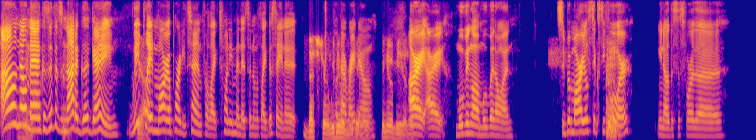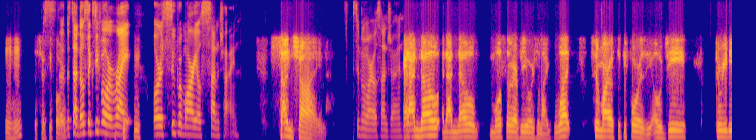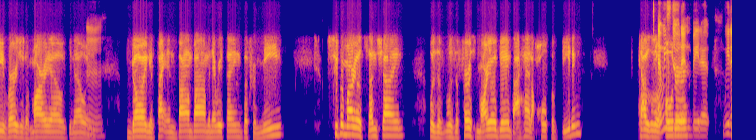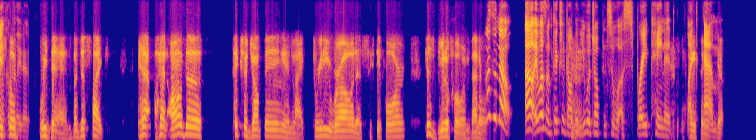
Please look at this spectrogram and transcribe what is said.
I don't know, man, because if it's not a good game, we yeah, played Mario Party 10 for like 20 minutes and it was like, this ain't it. that's true. We put knew that right down. We knew All immediately. right, all right. Moving on, moving on. Super Mario 64. You know, this is for the mm-hmm. The this the 64. Nintendo 64, right? Or Super Mario Sunshine. Sunshine. Super Mario Sunshine. And I know, and I know most of our viewers are like, what? Super Mario 64 is the OG 3D version of Mario, you know, and Mm. going and fighting Bomb Bomb and everything. But for me, Super Mario Sunshine was a, was the first Mario game that I had a hope of beating. I was a little And we still older. didn't beat it. We We didn't still complete it. we didn't, but just like it had, had all the picture jumping and like 3D world and 64, just beautiful and better. Wasn't no. Oh, it wasn't picture jumping. You would jump into a spray painted like Painting, M. yep,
